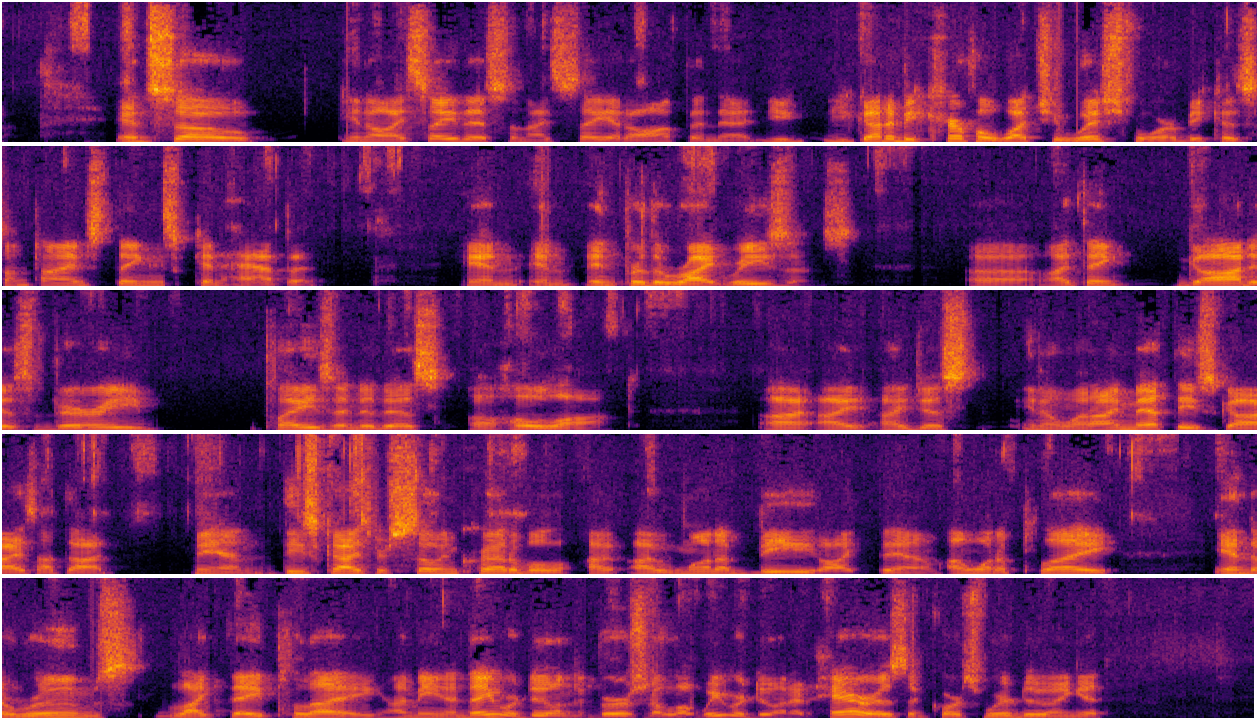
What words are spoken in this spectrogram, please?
and so you know i say this and i say it often that you you got to be careful what you wish for because sometimes things can happen and and and for the right reasons. Uh, I think God is very plays into this a whole lot. I, I, I just you know when I met these guys, I thought, man, these guys are so incredible. I, I want to be like them. I want to play in the rooms like they play. I mean, and they were doing the version of what we were doing at Harrah's. And of course, we're doing it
